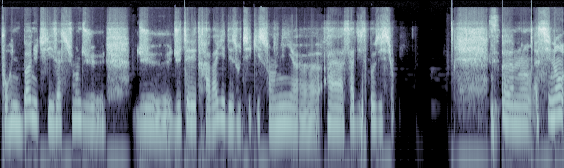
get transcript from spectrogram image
pour une bonne utilisation du, du, télétravail et des outils qui sont mis euh, à sa disposition. Euh, sinon,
